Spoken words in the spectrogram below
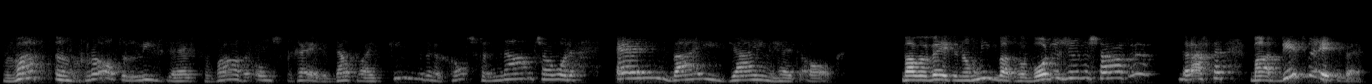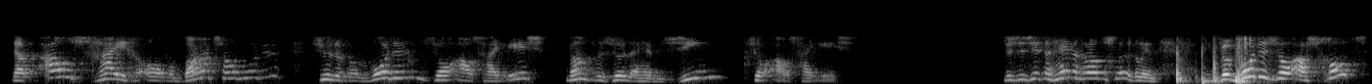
Wat een grote liefde heeft de Vader ons gegeven. Dat wij kinderen Gods genaamd zouden worden. En wij zijn het ook. Maar we weten nog niet wat we worden zullen staan daarachter. Maar dit weten we. Dat als hij geopenbaard zal worden, zullen we worden zoals hij is. Want we zullen hem zien zoals hij is. Dus er zit een hele grote sleutel in. We worden zoals God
